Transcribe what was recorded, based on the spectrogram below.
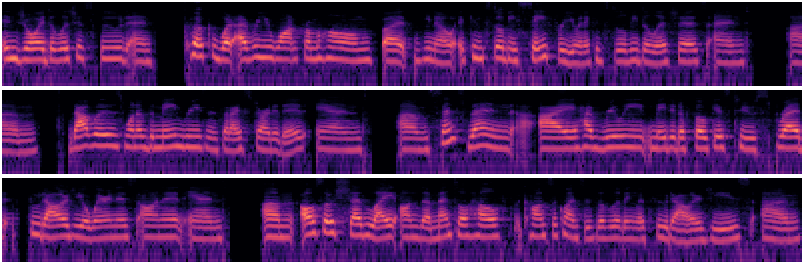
enjoy delicious food and cook whatever you want from home, but you know, it can still be safe for you and it can still be delicious. And um, that was one of the main reasons that I started it. And um, since then, I have really made it a focus to spread food allergy awareness on it and um, also shed light on the mental health consequences of living with food allergies. Um,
